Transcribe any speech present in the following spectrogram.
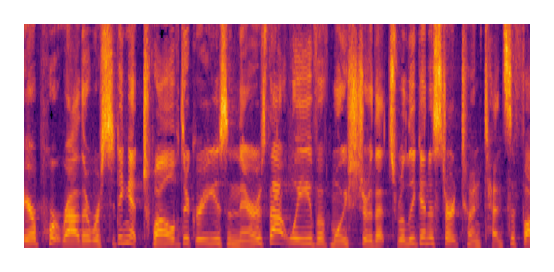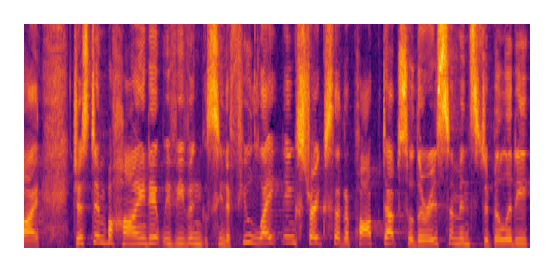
airport, rather. We're sitting at 12 degrees and there's that wave of moisture that's really going to start to intensify. Just in behind it, we've even seen a few light lightning strikes that have popped up, so there is some instability,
